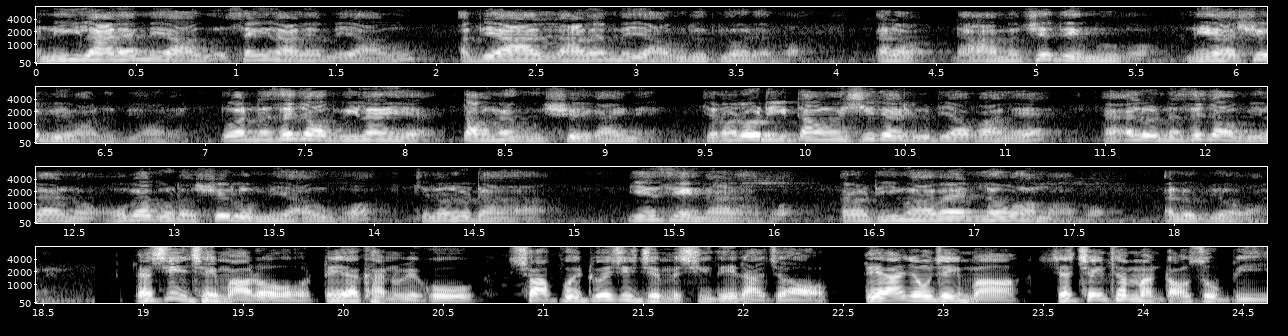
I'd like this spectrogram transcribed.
အနီလာလည်းမရဘူးအစိမ့်လာလည်းမရဘူးအပြာလာလည်းမရဘူးလို့ပြောတယ်ပေါ့အဲ့တော့ဒါမဖြစ်သင့်ဘူးပေါ့နေရာရွှေ့ပေးပါလို့ပြောတယ်သူက26ဘီလန်ရဲ့တောင်ဘက်ကိုရွှေ့ခိုင်းတယ်ကျွန်တော်တို့ဒီတာဝန်ရှိတဲ့လူတယောက်ကလည်းအဲ့လို26ဘီလန်တော့ဟိုဘက်ကတော့ရွှေ့လို့မရဘူးပေါ့ကျွန်တော်တို့ဒါပြင်းစင်ထားတာပေါ့အဲ့တော့ဒီမှာပဲလောက်ရမှာပေါ့အဲ့လိုပြောပါတယ် လက်ရှိအချိန်မှာတော့တရားခံတွေကိုရှာဖွေတွေးရှိခြင်းမရှိသေးတာကြောင့်တရားရုံးချိန်မှာရချင်းထပ်မံတောင်းဆိုပြီး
